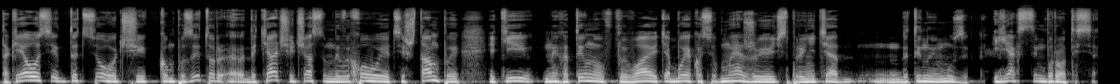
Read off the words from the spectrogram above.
Так я ось і до цього, чи композитор е, дитячий часом не виховує ці штампи, які негативно впливають або якось обмежують сприйняття дитиною музики. І як з цим боротися?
